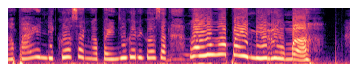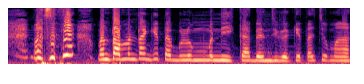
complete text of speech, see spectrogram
ngapain di kosan, ngapain juga di kosan, lalu ngapain di rumah? Maksudnya mentang-mentang kita belum menikah dan juga kita cuma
